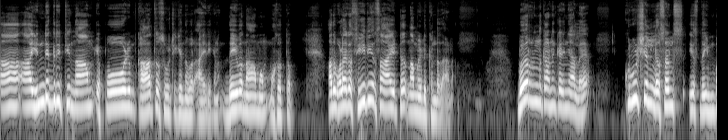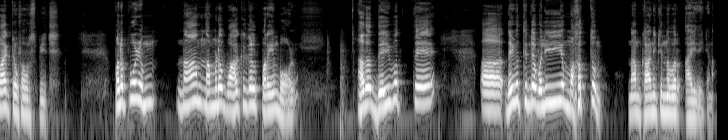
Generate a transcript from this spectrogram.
ആ ഇന്റഗ്രിറ്റി നാം എപ്പോഴും കാത്തു സൂക്ഷിക്കുന്നവർ ആയിരിക്കണം. ദൈവനാമം മഹത്വം. അത് വളരെ സീരിയസ് ആയിട്ട് നാം എടുക്കേണ്ടതാണ്. വേറൊന്ന് കാണിക്കഴിഞ്ഞാൽ crucial lessons is the impact of our speech പലപ്പോഴും നാം നമ്മുടെ വാക്കുകൾ പറയുമ്പോൾ അത് ദൈവത്തെ ദൈവത്തിന്റെ വലിയ മഹത്വം നാം കാണിക്കുന്നവർ ആയിരിക്കണം.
